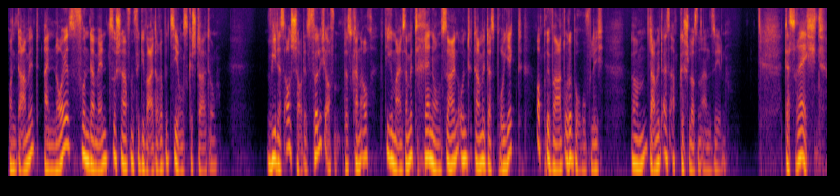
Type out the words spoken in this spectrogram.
und damit ein neues Fundament zu schaffen für die weitere Beziehungsgestaltung. Wie das ausschaut, ist völlig offen. Das kann auch die gemeinsame Trennung sein und damit das Projekt, ob privat oder beruflich, ähm, damit als abgeschlossen ansehen. Das Recht,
